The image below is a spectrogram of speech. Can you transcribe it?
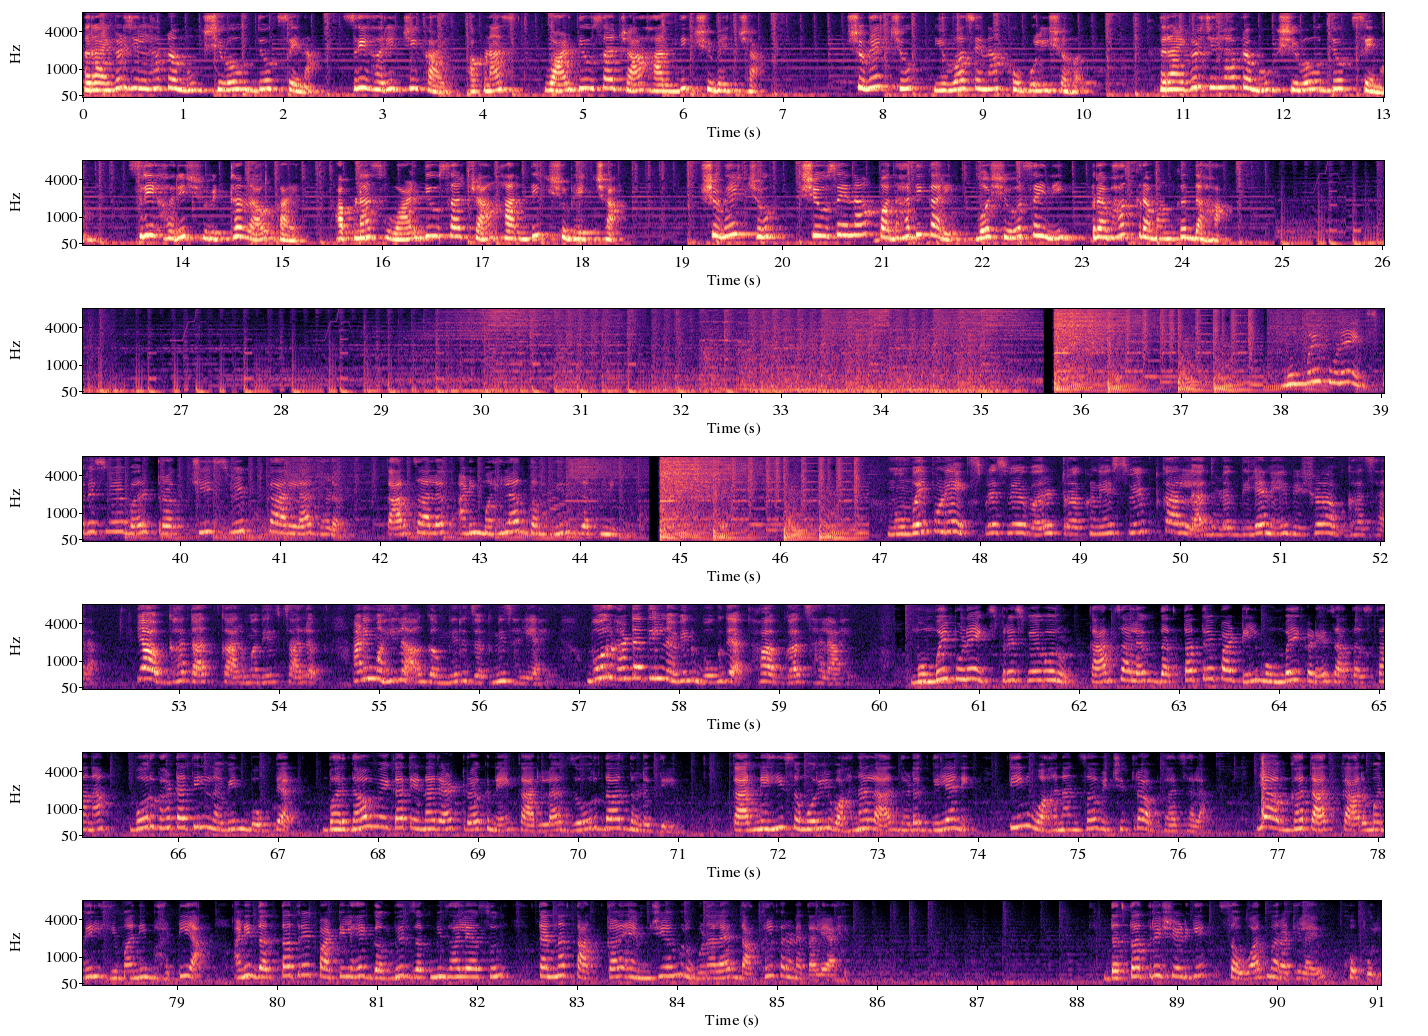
रायगड जिल्हा प्रमुख शिवउद्योग सेना श्री हरिजी काळे आपणास वाढदिवसाच्या हार्दिक शुभेच्छा. शुभेच्छुक युवा सेना खोपोली शहर. रायगड जिल्हा प्रमुख शिवउद्योग सेना श्री हरीश विठ्ठलराव काळे आपणास वाढदिवसाच्या हार्दिक शुभेच्छा. शुभेच्छुक शिवसेना पदाधिकारी व शिवसैनिक प्रभाग क्रमांक दहा. एक्सप्रेसवेवर ट्रकची स्विफ्ट कारला धडक कार चालक आणि महिला गंभीर जखमी. मुंबई पुणे एक्सप्रेसवेवर ट्रकने स्विफ्ट कारला धडक दिल्याने भीषण अपघात झाला. या अपघातात कारमधील चालक आणि महिला गंभीर जखमी झाली आहे. बोरघाटातील नवीन बोगद्यात हा अपघात झाला आहे. मुंबई पुणे एक्सप्रेसवेवरून कार चालक दत्तात्रय पाटील मुंबईकडे जात असताना बोरघाटातील नवीन बोगद्यात भरधाव वेगात येणाऱ्या ट्रकने कारला जोरदार धडक दिली. कारनेही समोरील वाहनाला धडक दिल्याने तीन वाहनांचा विचित्र अपघात झाला. या अपघातात कारमधील हिमानी भाटिया आणि दत्तात्रय पाटील हे गंभीर जखमी झाले असून त्यांना तात्काळ एम जी एम रुग्णालयात दाखल करण्यात आले आहे. दत्तात्रय शेडगे संवाद मराठी लाईव्ह खोपोली.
